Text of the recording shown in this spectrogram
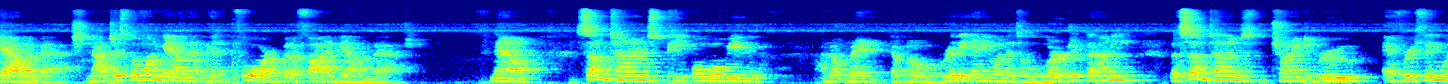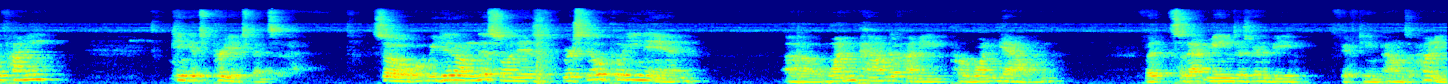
gallon batch, not just the one gallon that we had before, but a five gallon batch. Now, sometimes people will be, I don't, don't know really anyone that's allergic to honey, but sometimes trying to brew everything with honey can get pretty expensive. So what we did on this one is we're still putting in uh, one pound of honey per one gallon, but so that means there's going to be 15 pounds of honey.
